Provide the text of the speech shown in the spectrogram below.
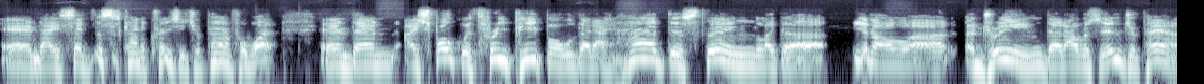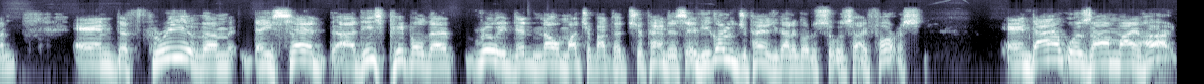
And I said, this is kind of crazy. Japan for what? And then I spoke with three people that I had this thing like a, you know, uh, a dream that I was in Japan and the three of them, they said, uh, these people that really didn't know much about the Japan, they said, if you go to Japan, you got to go to Suicide Forest. And that was on my heart.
